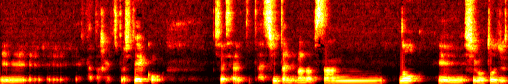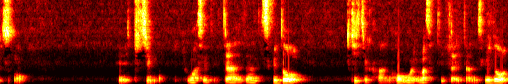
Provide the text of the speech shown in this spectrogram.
えー、肩書きとして、こう、記載されていた新谷学さんの、えー、仕事術の、えー、記事も読ませていただいたんですけど、記事か、あの、本も読ませていただいたんですけど、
